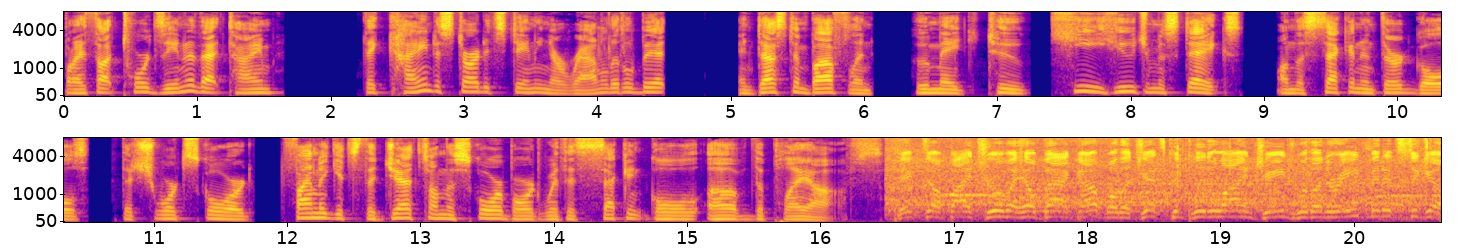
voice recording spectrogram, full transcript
But I thought towards the end of that time, they kind of started standing around a little bit. And Dustin Byfuglien, who made two key huge mistakes on the second and third goals that Schwartz scored, finally gets the Jets on the scoreboard with his second goal of the playoffs. Picked up by Trouba. He'll back up while the Jets complete a line change with under eight minutes to go.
